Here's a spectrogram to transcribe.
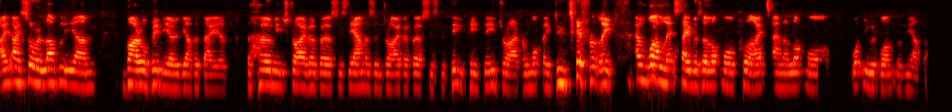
I, I saw a lovely um, viral video the other day of the Hermes driver versus the Amazon driver versus the DPD driver and what they do differently. And one, let's say, was a lot more polite and a lot more what you would want than the other.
